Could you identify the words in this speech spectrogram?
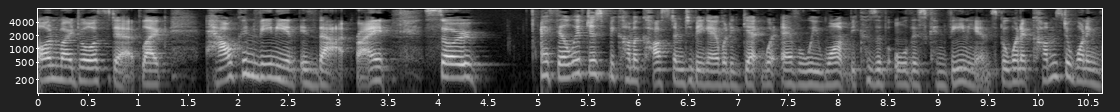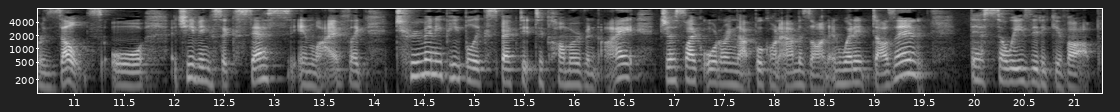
on my doorstep. Like, how convenient is that, right? So, I feel we've just become accustomed to being able to get whatever we want because of all this convenience. But when it comes to wanting results or achieving success in life, like too many people expect it to come overnight, just like ordering that book on Amazon. And when it doesn't, they're so easy to give up.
